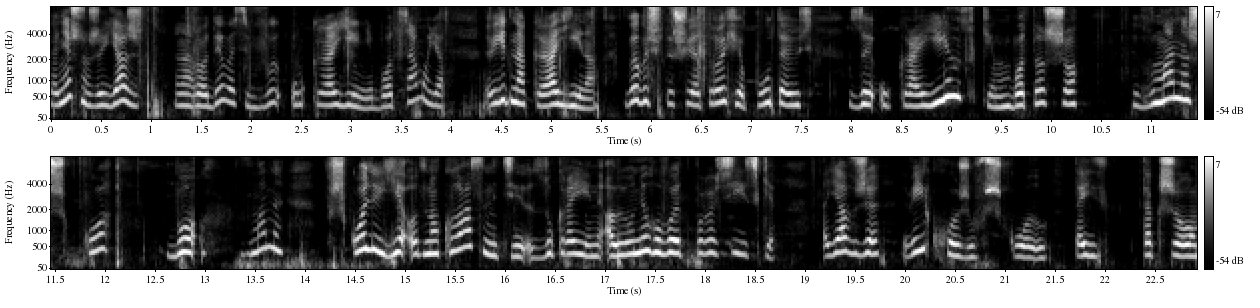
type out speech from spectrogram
Звісно ж, я ж народилась в Україні, бо це моя рідна країна. Вибачте, що я трохи путаюсь з українським, бо то, що в мене шко... бо в мене в школі є однокласниці з України, але вони говорять по-російськи. А я вже рік ходжу в школу, та й так що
